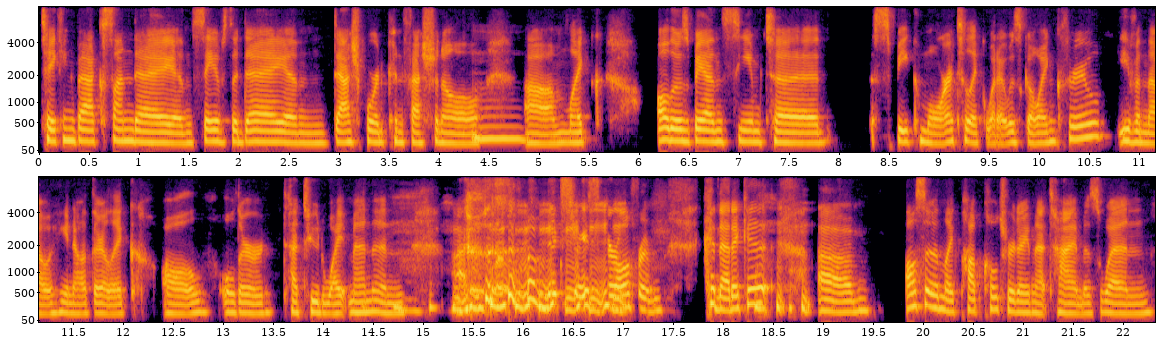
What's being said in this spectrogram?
taking back sunday and saves the day and dashboard confessional mm. um, like all those bands seem to speak more to like what I was going through, even though, you know, they're like all older tattooed white men and a mixed race girl from Connecticut. Um, also in like pop culture during that time is when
